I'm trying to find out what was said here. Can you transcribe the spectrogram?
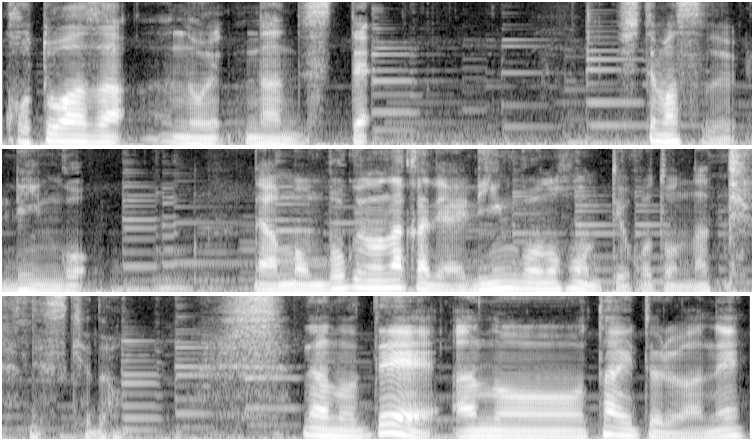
ことわざのなんですって。知ってます？リンゴ。だからもう僕の中ではリンゴの本っていうことになってるんですけど。なので、あのタイトルはね、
